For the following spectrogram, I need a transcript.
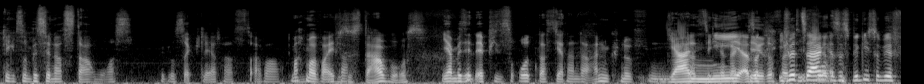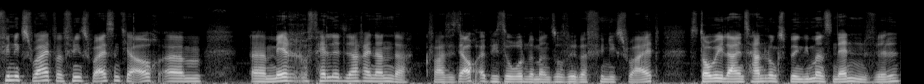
Klingt so ein bisschen nach Star Wars wie du es erklärt hast, aber mach mal weiter. Wieso Star Wars? Ja, mit den Episoden, dass die aneinander anknüpfen. Ja, nee, also ich würde sagen, werden. es ist wirklich so wie Phoenix Wright, weil Phoenix Wright sind ja auch ähm, äh, mehrere Fälle nacheinander quasi. Ist ja auch Episoden, wenn man so will, bei Phoenix Wright. Storylines, Handlungsbögen, wie man es nennen will.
